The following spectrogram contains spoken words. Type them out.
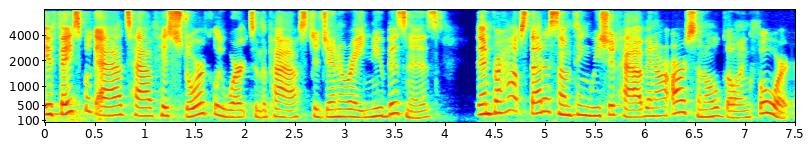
If Facebook ads have historically worked in the past to generate new business, then perhaps that is something we should have in our arsenal going forward.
